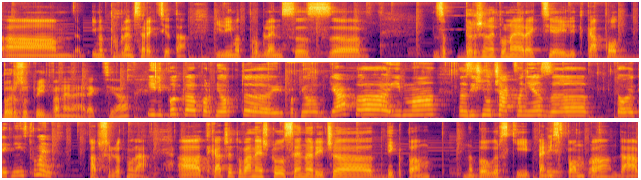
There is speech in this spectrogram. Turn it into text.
а, имат проблем с ерекцията или имат проблем с а, задържането на ерекция или така по-бързото идване на ерекция. Или пък партньорката или партньора до тях а, има различни очаквания за този техния инструмент. Абсолютно да. А, така че това нещо се нарича Dick Pump на български пенис помпа, да,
